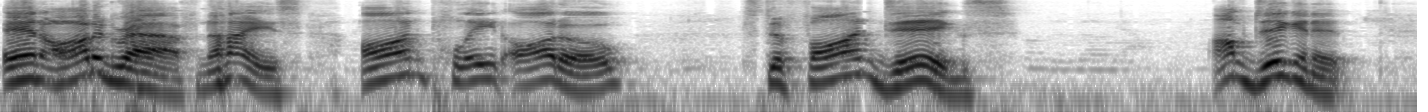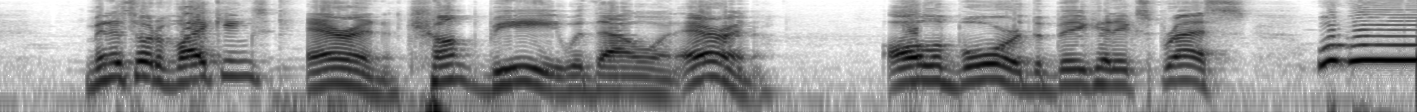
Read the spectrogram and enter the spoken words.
An autograph. Nice. On plate auto. Stefon Diggs. I'm digging it. Minnesota Vikings, Aaron, Chunk B with that one. Aaron, all aboard the Big Hit Express. Whoop whoop.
